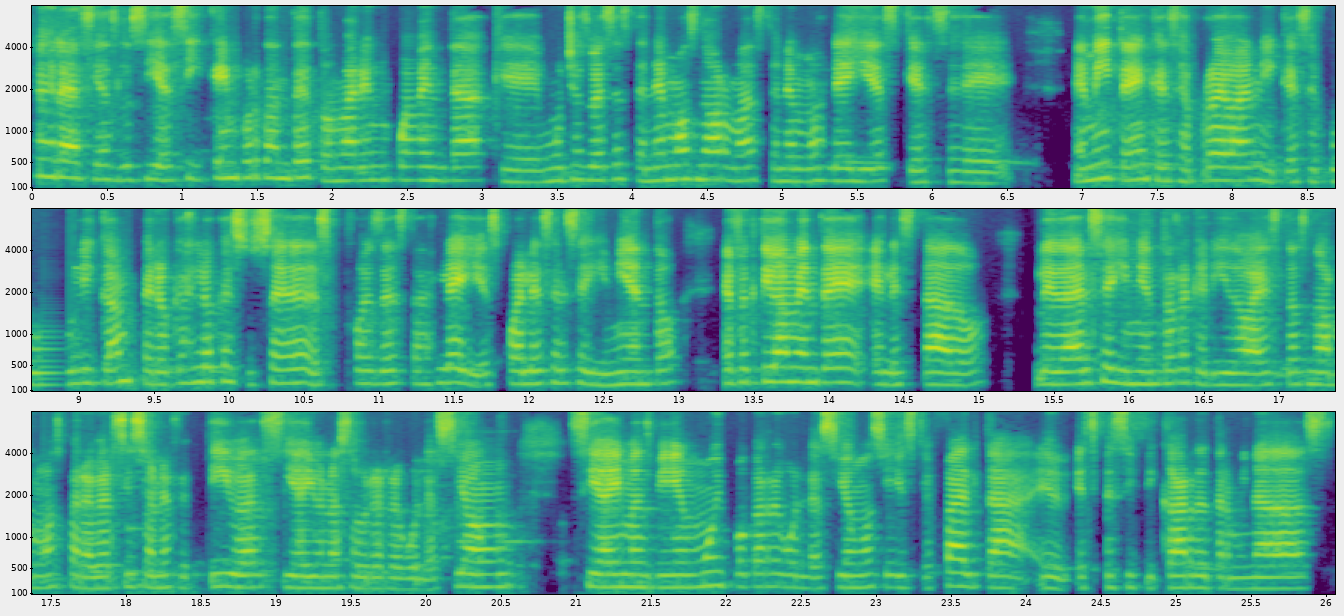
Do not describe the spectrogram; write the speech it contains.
Muchas gracias, Lucía. Sí, qué importante tomar en cuenta que muchas veces tenemos normas, tenemos leyes que se emiten, que se aprueban y que se publican, pero ¿qué es lo que sucede después de estas leyes? ¿Cuál es el seguimiento? Efectivamente, el Estado le da el seguimiento requerido a estas normas para ver si son efectivas, si hay una sobreregulación, si hay más bien muy poca regulación o si es que falta eh, especificar determinadas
